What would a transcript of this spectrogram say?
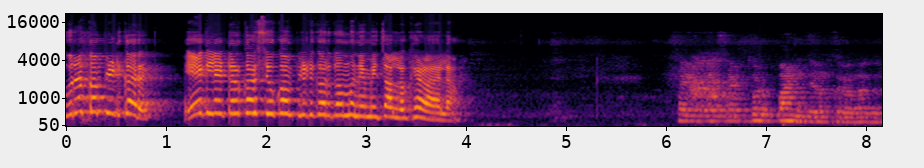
उरक कंप्लीट कर. एक लेटर करसिव कंप्लीट करतो म्हणे मी चाललो खेळायला. साईड बाय साईड थोडं पाणी गरम करावं लागेल.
